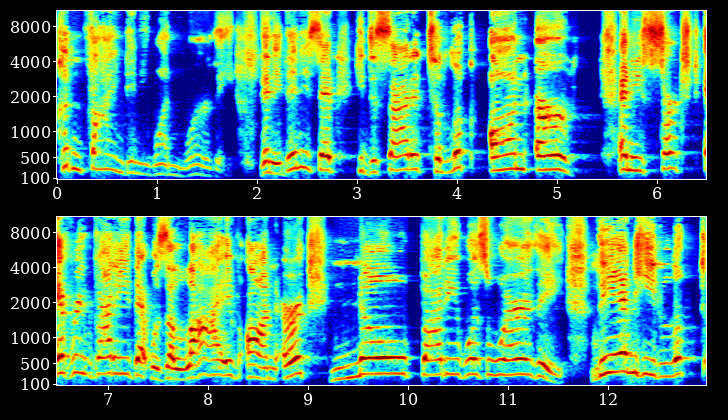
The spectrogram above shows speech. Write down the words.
Couldn't find anyone worthy. And he, then he said he decided to look on earth and he searched everybody that was alive on earth. Nobody was worthy. Then he looked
